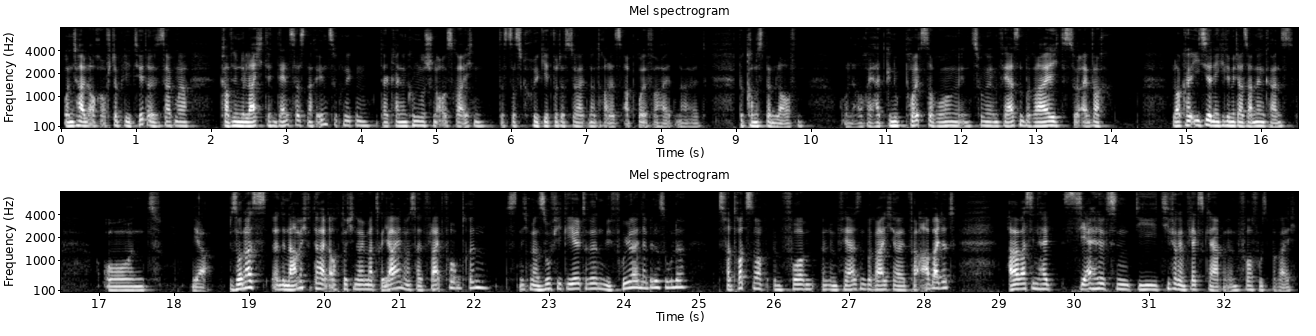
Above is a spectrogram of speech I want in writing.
und halt auch auf Stabilität. Also ich sag mal, gerade wenn du eine leichte Tendenz hast, nach innen zu knicken, da kann ein Cumulus schon ausreichen, dass das korrigiert wird, dass du halt neutrales Abrollverhalten halt bekommst beim Laufen. Und auch er hat genug Polsterung in Zunge im Fersenbereich, dass du einfach locker easy den Kilometer sammeln kannst. Und ja, besonders äh, dynamisch wird er halt auch durch die neuen Materialien. Du hast halt Flightform drin, ist nicht mehr so viel Gel drin wie früher in der Mittelsohle. Es war trotzdem noch im, Form, im Fersenbereich halt verarbeitet. Aber was ihnen halt sehr hilft, sind die tieferen Flexkerben im Vorfußbereich.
